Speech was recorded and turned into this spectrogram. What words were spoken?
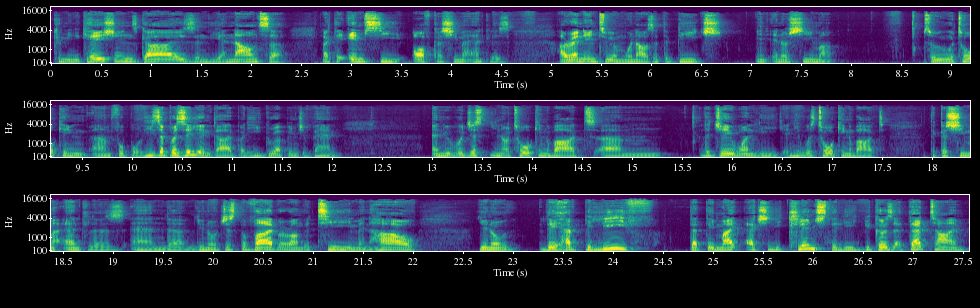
communications guys and the announcer, like the MC of Kashima Antlers. I ran into him when I was at the beach in Enoshima. So we were talking um, football. He's a Brazilian guy, but he grew up in Japan. And we were just, you know, talking about um, the J1 League. And he was talking about the Kashima Antlers and, um, you know, just the vibe around the team and how, you know, they have belief that they might actually clinch the league because at that time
